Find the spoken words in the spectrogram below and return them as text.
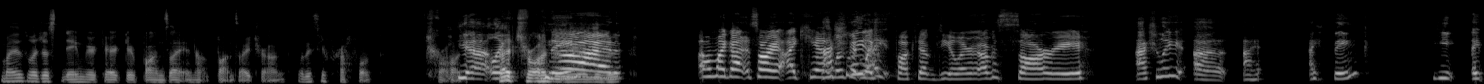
Might as well just name your character Banzai and not Banzai Tron. What is your problem? Tron. Yeah, Add like Tron. to name- the end of God. Oh my god, sorry, I can't look Actually, at like I- fucked up dealer. I'm sorry. actually, uh, I I think he I,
